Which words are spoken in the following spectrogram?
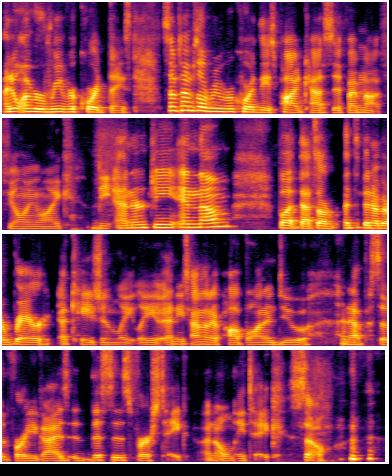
I don't ever re-record things. Sometimes I'll re-record these podcasts if I'm not feeling like the energy in them, but that's a it's been a rare occasion lately. Anytime that I pop on and do an episode for you guys, this is first take, and only take. So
